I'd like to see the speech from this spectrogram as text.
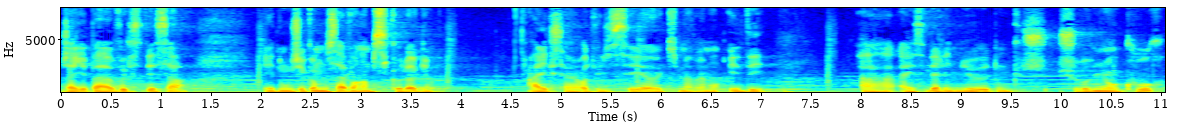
j'arrivais pas à avouer que c'était ça. Et donc, j'ai commencé à voir un psychologue à l'extérieur du lycée euh, qui m'a vraiment aidé à, essayer d'aller mieux. Donc je, suis revenu en cours.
